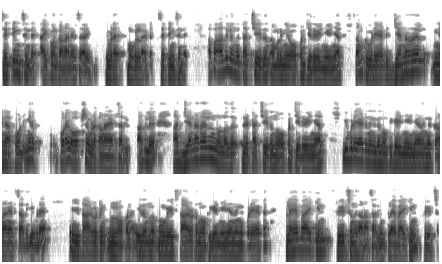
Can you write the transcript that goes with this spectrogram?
സെറ്റിങ്സിന്റെ ഐക്കോൺ കാണാനായിട്ട് സാധിക്കും. ഇവിടെ മുകളിലായിട്ട് സെറ്റിങ്സിന്റെ. അപ്പൊ അതിലൊന്ന് ടച്ച് ചെയ്ത് നമ്മളിങ്ങനെ ഓപ്പൺ ചെയ്ത് കഴിഞ്ഞു കഴിഞ്ഞാൽ നമുക്ക് ഇവിടെയായിട്ട് ജനറൽ ഇങ്ങനെ അക്കൗണ്ട് ഇങ്ങനെ കുറെ ഓപ്ഷൻ ഇവിടെ കാണാനായിട്ട് സാധിക്കും. അതിൽ ആ ജനറൽ എന്നുള്ളത് ടച്ച് ചെയ്തൊന്ന് ഓപ്പൺ ചെയ്ത് കഴിഞ്ഞാൽ ഇവിടെയായിട്ട് നിങ്ങൾക്ക് നോക്കിക്കഴിഞ്ഞു കഴിഞ്ഞാൽ നിങ്ങൾക്ക് കാണാനായിട്ട് സാധിക്കും. ഇവിടെ ഈ താഴോട്ട് നോക്കണം. ഇതൊന്ന് മൂവ് ചെയ്ത് താഴോട്ട് നോക്കി കഴിഞ്ഞ് കഴിഞ്ഞാൽ നിങ്ങൾക്ക് ഇവിടെയായിട്ട് പ്ലേ ബാക്ക് ഇൻ ഫീഡ്സ് എന്ന് കാണാൻ സാധിക്കും. പ്ലേ ബാക്ക് ഇൻ ഫീഡ്സ്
